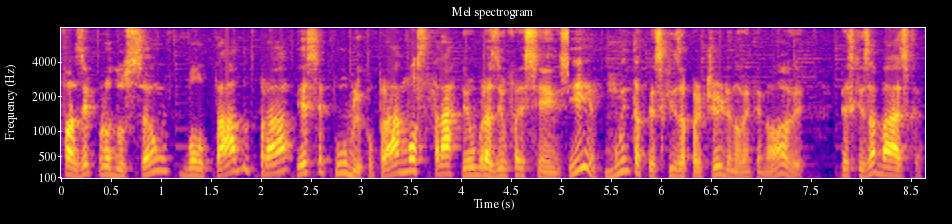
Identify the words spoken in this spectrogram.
fazer produção voltado para esse público, para mostrar que o Brasil faz ciência. E muita pesquisa a partir de 99 pesquisa básica.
